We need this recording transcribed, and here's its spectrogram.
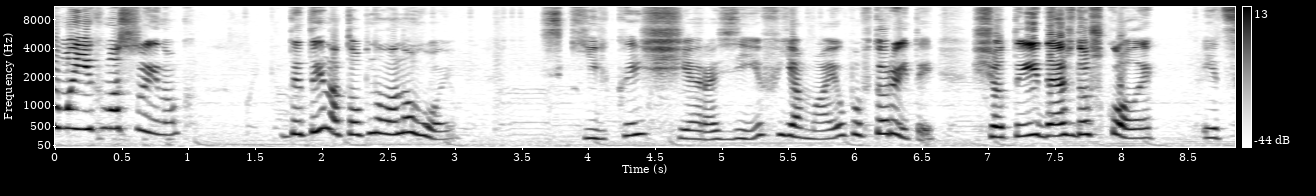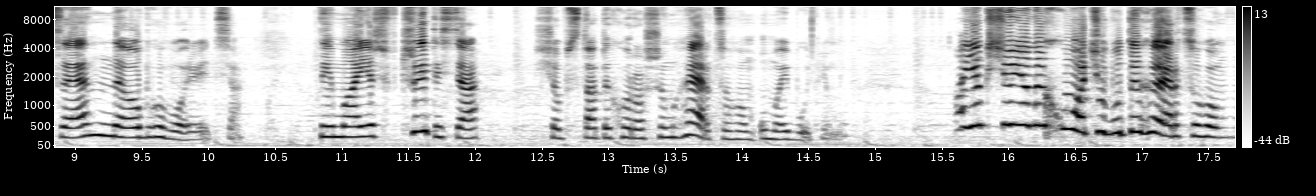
до моїх машинок. Дитина топнула ногою. Скільки ще разів я маю повторити, що ти йдеш до школи, і це не обговорюється. Ти маєш вчитися, щоб стати хорошим герцогом у майбутньому. А якщо я не хочу бути герцогом?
